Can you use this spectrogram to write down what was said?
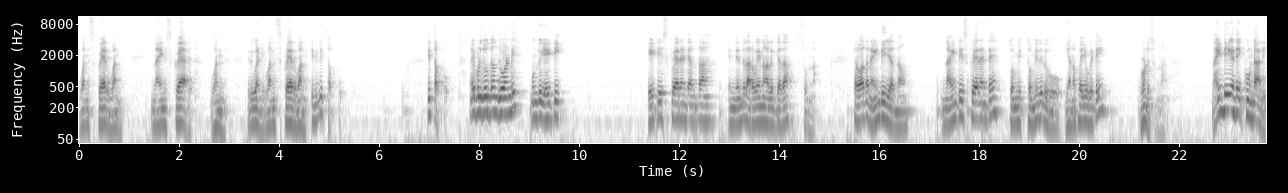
One square one. Nine square one. ఇదిగోండి. One square one. ఇది తప్పు. ఇది తప్పు. ఇప్పుడు చూద్దాం చూడండి ముందు ఎయిటీ. ఎయిటీ స్క్వేర్ అంటే ఎంత? ఎనిమిది వందల అరవై నాలుగు కదా సున్నా. తర్వాత నైంటీ చేద్దాం. నైంటీ స్క్వేర్ అంటే తొమ్మిది తొమ్మిదిలు ఎనభై ఒకటి రెండు సున్నాలు. నైంటీ కంటే ఎక్కువ ఉండాలి.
